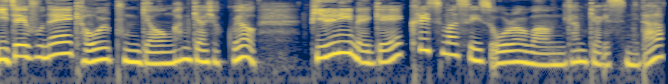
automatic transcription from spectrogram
이재훈의 겨울 풍경 함께 하셨고요. 빌리 맥의 크리스마스 is all around 함께 하겠습니다.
